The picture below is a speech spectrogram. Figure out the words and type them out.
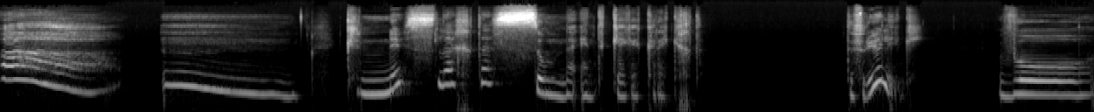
ah, mm, genüsslich der Sonne entgegengekriegt der Frühling, wo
